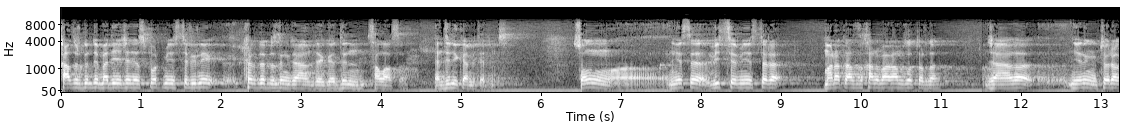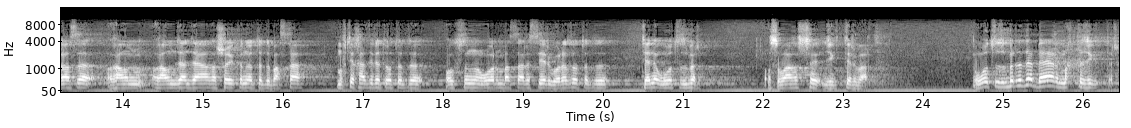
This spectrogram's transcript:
Қазіргі күнде мәдениет және спорт министрлігіне кірді біздің жаңағыдегі дін саласы yani діни комитетіміз. Соның несі вице министрі марат әзілханов ағамыз отырды. Жаңағы ненің төрағасы ғалым ғалымжан жаңағы шойкин отырды басқа мүфти хазірет отырды ол кісінің орынбасары серік ораз отырды және отыз бір осы уағызшы жігіттер барды. отыз бірі де бәрі мықты жігіттер.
